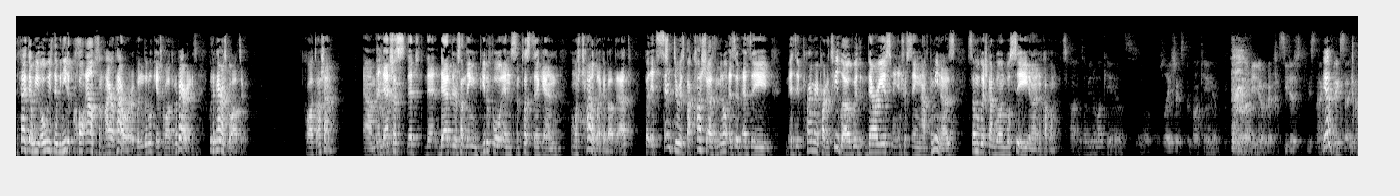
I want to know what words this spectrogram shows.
the fact that we always that we need to call out to some higher power when little kids call out to their parents. Who do parents call out to? Call out to Hashem. Um, and that's just that, that that there's something beautiful and simplistic and almost childlike about that. But its center is bakasha as the middle as a as a as a primary part of tefillah with various and interesting nafkaminas, some of which God willing we'll see in a, in a couple of minutes. Uh, It's Avinu Malkeinu. It's you know, Shalachik's the Malkeinu. It's Avinu, but Chassidish, it's not Yeah. big set. You know,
